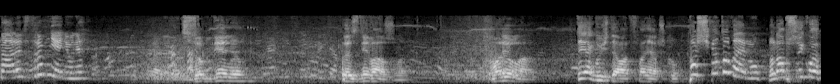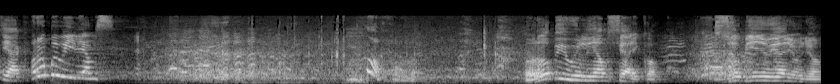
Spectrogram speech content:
No ale w zdrobnieniu, nie? W zdrobnieniu. To jest nieważne. Mariola, ty jak byś dała cwaniaczku? Po światowemu. No na przykład jak? Roby Williams. Robi Williams jajko. W zdrobnieniu Jajunio.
